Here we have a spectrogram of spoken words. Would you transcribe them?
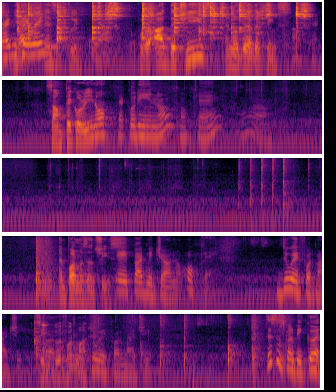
right, Michele? yeah, exactly. Yeah. For add the cheese and all the other things. Okay. Some pecorino. Pecorino, okay. Ah. and parmesan cheese. E parmigiano, ok. Due formaggi. Sì, Uh, due formaggi. Due formaggi. This is going to be good.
